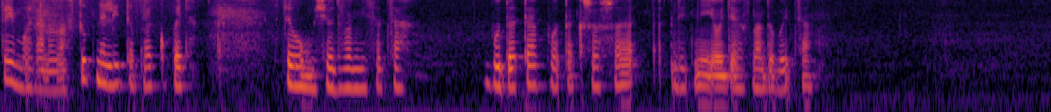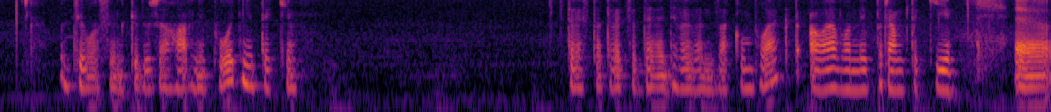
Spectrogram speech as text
Та й можна на наступне літо прикупити. В цілому ще два місяці буде тепло, так що ще літній одяг знадобиться. Ці лосинки дуже гарні, плотні такі. 339 гривень за комплект, але вони прям такі е,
